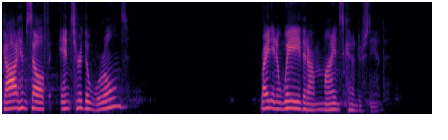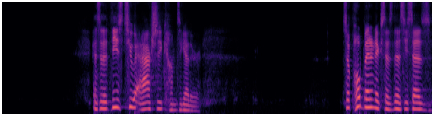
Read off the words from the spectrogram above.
God Himself entered the world, right, in a way that our minds could understand. And so that these two actually come together. So Pope Benedict says this he says,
